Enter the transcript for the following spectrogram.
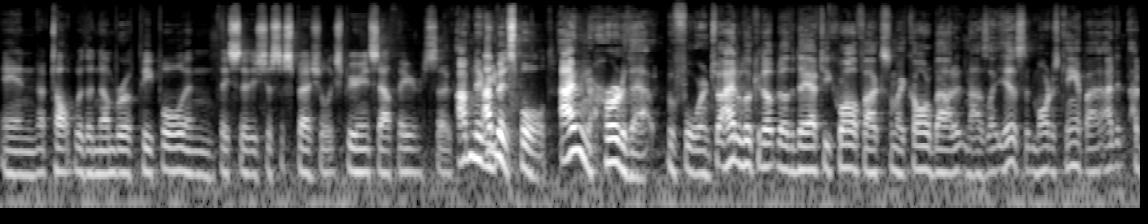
and I've talked with a number of people, and they said it's just a special experience out there. So I've never- I've been spoiled. I haven't even heard of that before until I had to look it up the other day after you qualified. Cause somebody called about it, and I was like, "Yes, at Martis Camp." I, I, didn't, I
